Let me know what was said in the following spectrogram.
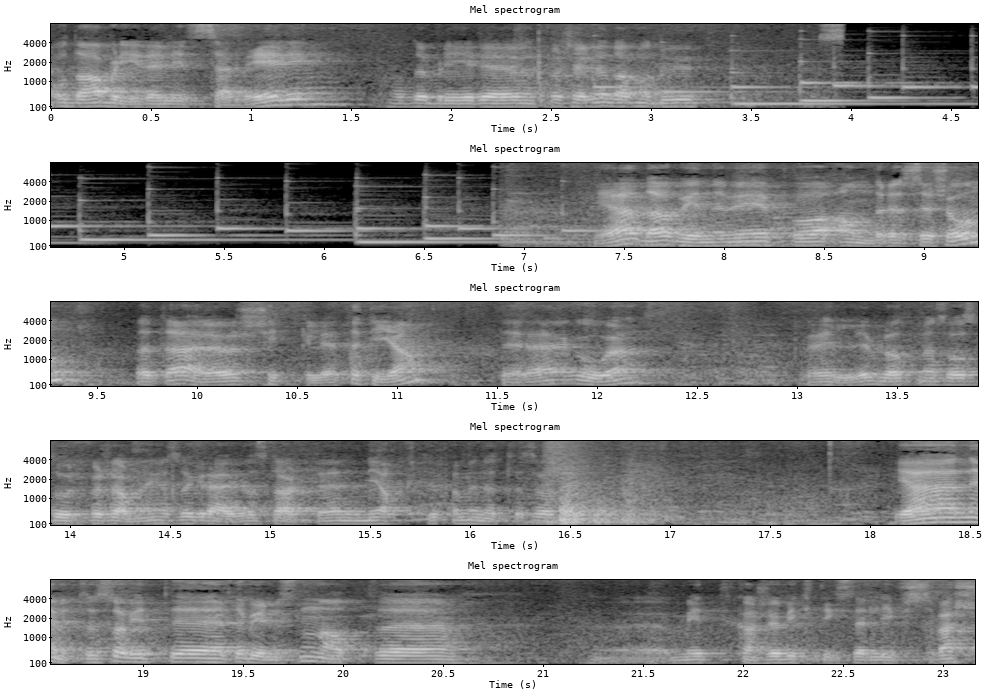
og da blir det litt servering. Og det blir eh, forskjellig. Da må du Ja, da begynner vi på andre sesjon. Dette er jo skikkelig etter tida. Dere er gode. Veldig flott med så stor forsamling, og så greier vi å starte nøyaktig på minuttet. Så jeg nevnte så vidt helt i begynnelsen at uh, mitt kanskje viktigste livsvers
